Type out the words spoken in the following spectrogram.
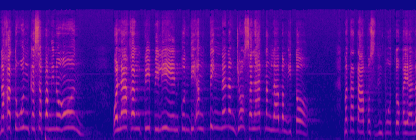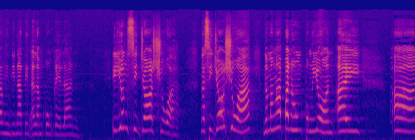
Nakatuon ka sa Panginoon. Wala kang pipiliin kundi ang tingnan ng Diyos sa lahat ng labang ito. Matatapos din po ito, kaya lang hindi natin alam kung kailan. Iyon si Joshua. Na si Joshua, na mga panahon pong yon ay uh,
